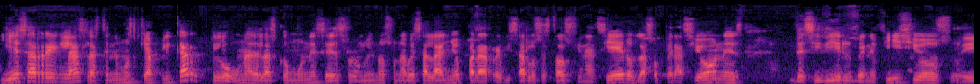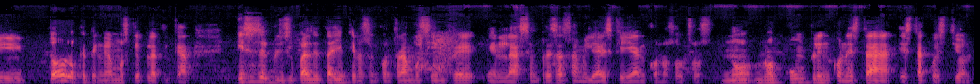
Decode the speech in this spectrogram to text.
y esas reglas las tenemos que aplicar. Digo, una de las comunes es reunirnos una vez al año para revisar los estados financieros, las operaciones, decidir beneficios, eh, todo lo que tengamos que platicar. Ese es el principal detalle que nos encontramos siempre en las empresas familiares que llegan con nosotros. No, no cumplen con esta, esta cuestión.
